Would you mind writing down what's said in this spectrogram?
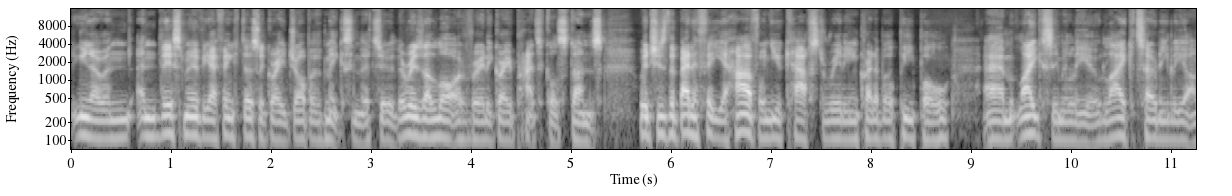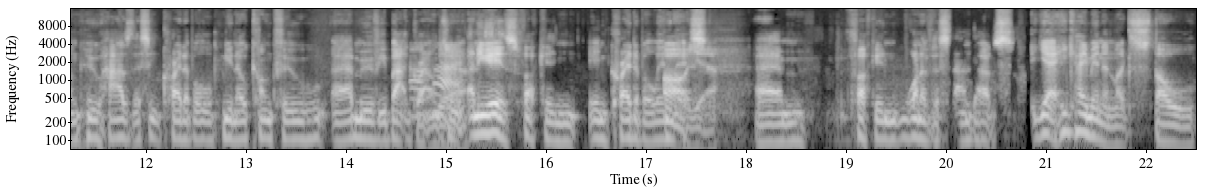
you know, and and this movie I think does a great job of mixing the two. There is a lot of really great practical stunts, which is the benefit you have when you cast really incredible people, um, like Simu Liu, like Tony Leung, who has this incredible, you know, kung fu uh, movie background, nice. and he is fucking incredible in oh this. yeah Um, fucking one of the standouts. yeah, he came in and like stole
